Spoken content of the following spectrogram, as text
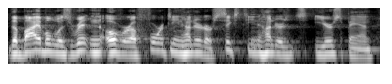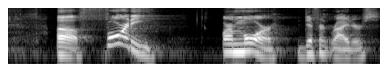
the Bible was written over a 1400 or 1600 year span. Uh, 40 or more different writers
